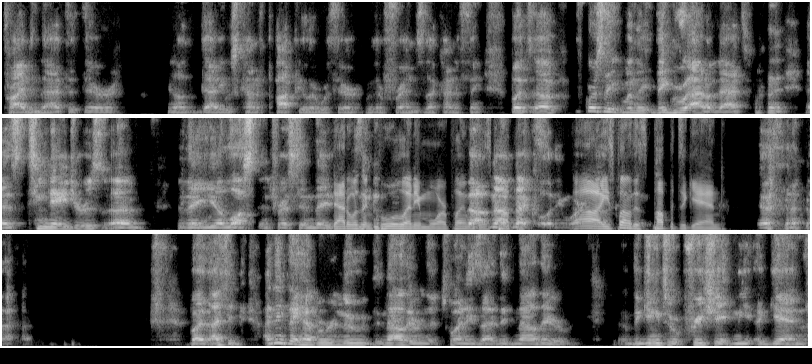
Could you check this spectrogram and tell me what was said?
pride in that that their you know daddy was kind of popular with their with their friends that kind of thing but uh, of course they when they, they grew out of that as teenagers uh, they uh, lost interest in they Dad wasn't cool anymore playing no, with his not, puppets. not cool anymore Ah, No. he's playing with his puppets again. but I think I think they have renewed. Now they're in their twenties. I think now they're beginning to appreciate me again.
